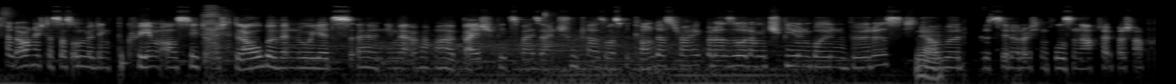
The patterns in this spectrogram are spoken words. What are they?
Ich finde auch nicht, dass das unbedingt bequem aussieht. Und ich glaube, wenn du jetzt, äh, nehmen wir einfach mal beispielsweise einen Shooter, sowas wie Counter-Strike oder so, damit spielen wollen würdest, ich Ja. glaube, du würdest dir dadurch einen großen Nachteil verschaffen.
